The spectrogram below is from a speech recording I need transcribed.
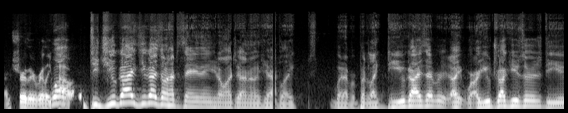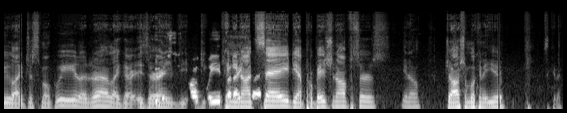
I'm sure they're really Well, powerful. did you guys? You guys don't have to say anything if you don't want to. I don't know if you have like whatever, but like, do you guys ever like? Are you drug users? Do you like just smoke weed? Da, da, da? Like, is there We any? do- weed, can you I not quit. say? Do you have probation officers? You know, Josh, I'm looking at you. Just kidding.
